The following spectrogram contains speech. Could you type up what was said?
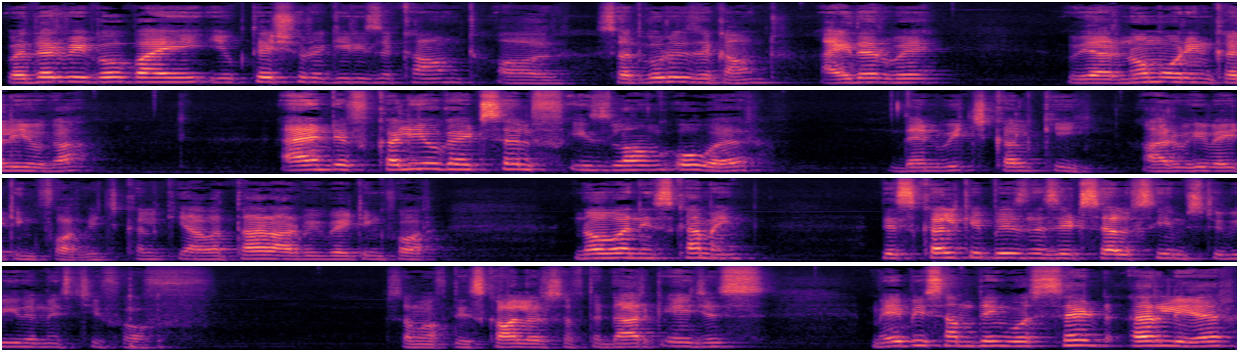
whether we go by Yukteswara Giri's account or Sadhguru's account, either way, we are no more in Kali Yuga. And if Kali Yuga itself is long over, then which Kalki are we waiting for? Which Kalki avatar are we waiting for? No one is coming. This Kalki business itself seems to be the mischief of some of the scholars of the Dark Ages. Maybe something was said earlier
